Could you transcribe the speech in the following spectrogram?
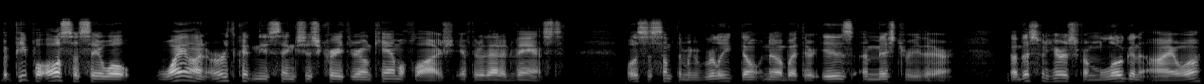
But people also say, well, why on earth couldn't these things just create their own camouflage if they're that advanced? Well, this is something we really don't know, but there is a mystery there. Now, this one here is from Logan, Iowa,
